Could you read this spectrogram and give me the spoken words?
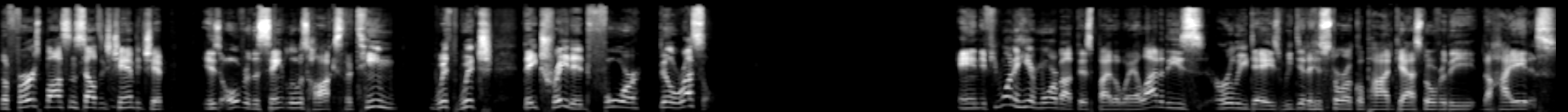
The first Boston Celtics championship is over the St. Louis Hawks, the team with which they traded for Bill Russell. And if you want to hear more about this, by the way, a lot of these early days, we did a historical podcast over the, the hiatus,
